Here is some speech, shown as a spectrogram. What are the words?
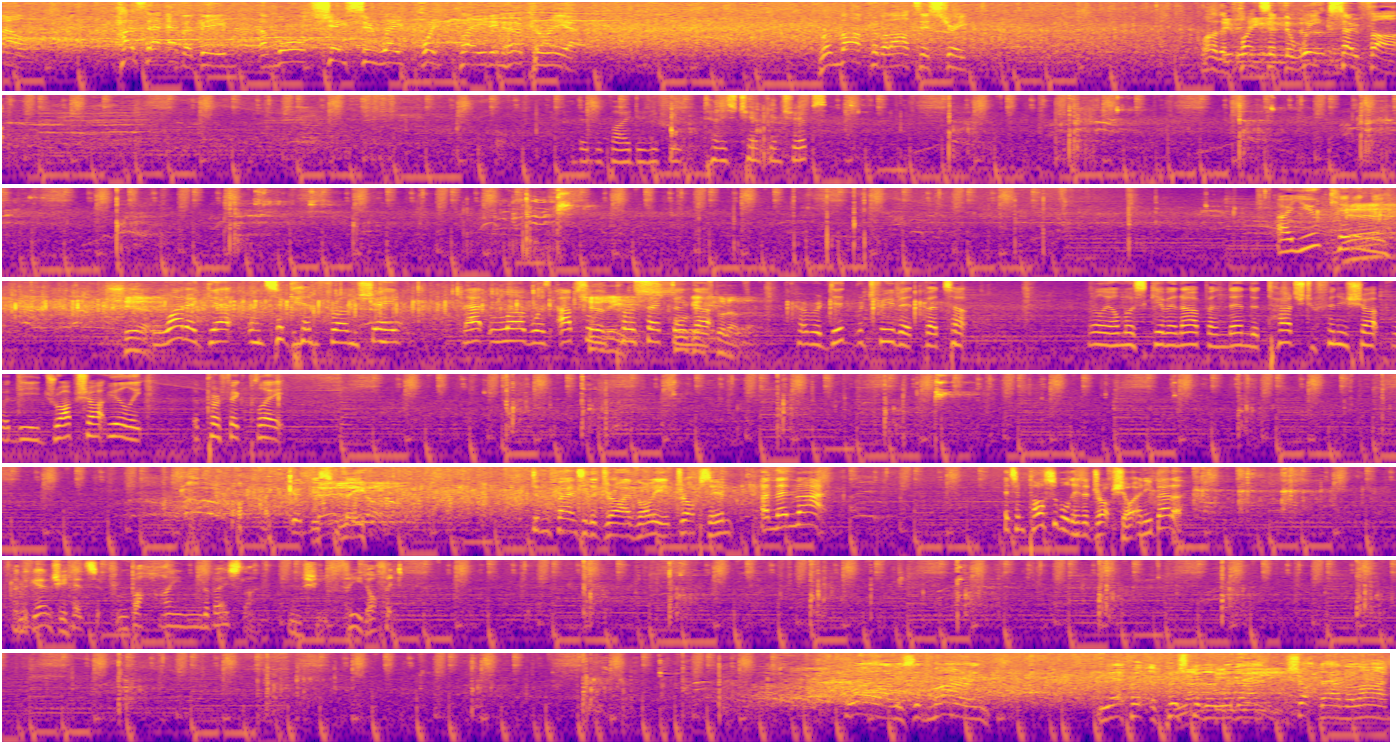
Well, has there ever been a more Hsieh Su Wei point played in her career? Remarkable artistry. One of the points of the week so far. The Dubai Duty Free Tennis Championships. Are you kidding me? Hsieh. What a get once again from Hsieh. That lob was absolutely perfect and uh. Herbert did retrieve it, but uh, really almost given up. And then the touch to finish up with the drop shot, really the perfect play. Goodness me. Didn't fancy the drive volley, it drops in. And then that. It's impossible to hit a drop shot any better. And again, she hits it from behind the baseline. And she feed off it. Well, admiring the effort of Pliskova with that shot down the line.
